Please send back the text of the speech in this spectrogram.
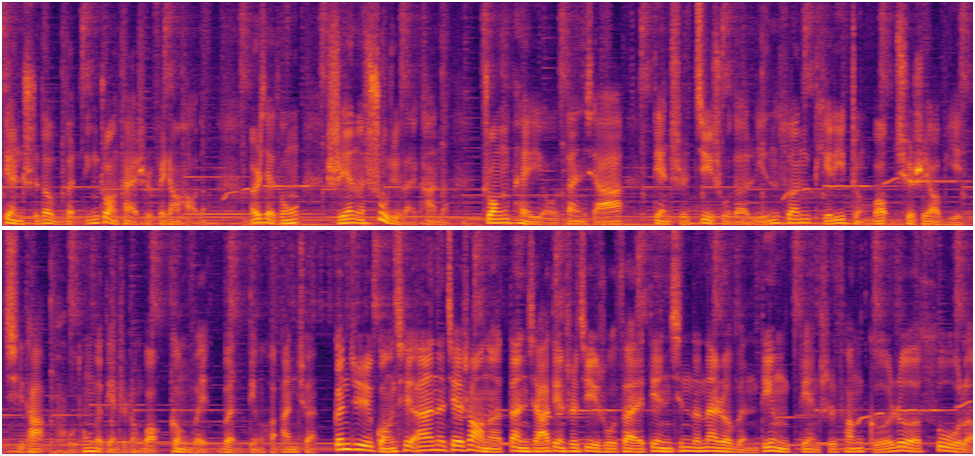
电池的稳定状态是非常好的。而且从实验的数据来看呢。装配有弹匣电池技术的磷酸铁锂整包，确实要比其他普通的电池整包更为稳定和安全。根据广汽埃安的介绍呢，弹匣电池技术在电芯的耐热稳定、电池仓隔热、速冷、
